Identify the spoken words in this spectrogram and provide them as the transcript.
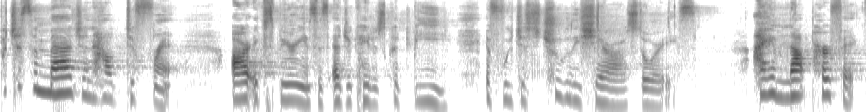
But just imagine how different our experience as educators could be if we just truly share our stories. I am not perfect.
